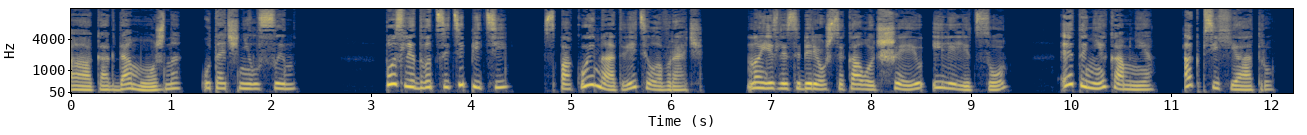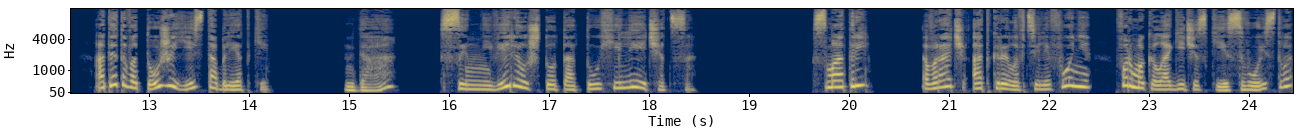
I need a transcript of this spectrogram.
«А когда можно?» — уточнил сын. «После двадцати пяти», — спокойно ответила врач. «Но если соберешься колоть шею или лицо, это не ко мне, а к психиатру. От этого тоже есть таблетки». «Да?» — сын не верил, что татухи лечатся. «Смотри», — врач открыла в телефоне фармакологические свойства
